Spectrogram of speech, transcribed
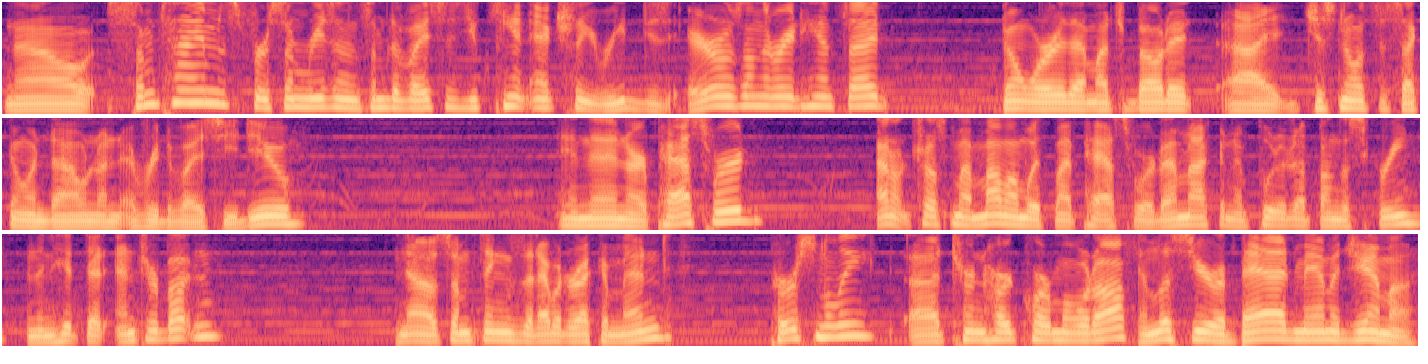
Now, sometimes for some reason on some devices, you can't actually read these arrows on the right-hand side. Don't worry that much about it. Uh, just know it's the second one down on every device you do. And then our password. I don't trust my mama with my password. I'm not going to put it up on the screen and then hit that enter button. Now, some things that I would recommend personally, uh, turn hardcore mode off unless you're a bad mamma jamma,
